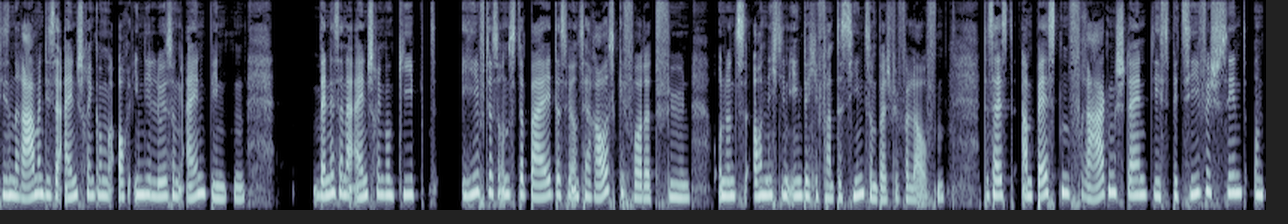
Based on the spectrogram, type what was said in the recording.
diesen Rahmen, diese Einschränkung auch in die Lösung einbinden? Wenn es eine Einschränkung gibt, hilft es uns dabei, dass wir uns herausgefordert fühlen und uns auch nicht in irgendwelche Fantasien zum Beispiel verlaufen. Das heißt, am besten Fragen stellen, die spezifisch sind und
